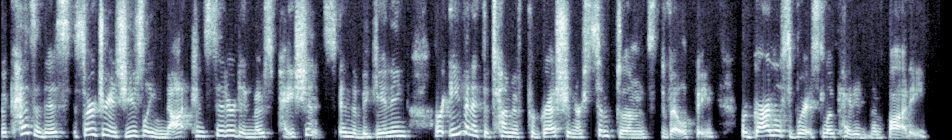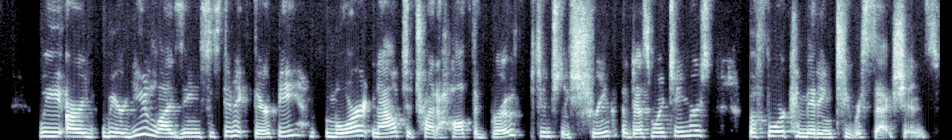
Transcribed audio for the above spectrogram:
Because of this, surgery is usually not considered in most patients in the beginning or even at the time of progression or symptoms developing, regardless of where it's located in the body. We are we are utilizing systemic therapy more now to try to halt the growth, potentially shrink the desmoid tumors before committing to resections.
